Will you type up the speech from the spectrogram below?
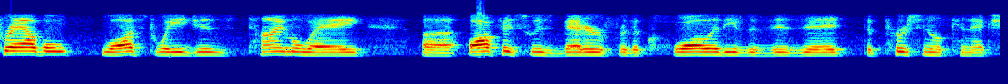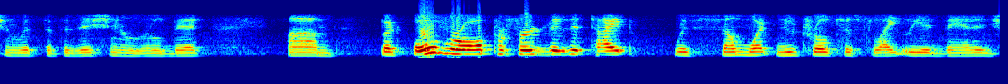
travel, lost wages, time away. Uh, office was better for the quality of the visit, the personal connection with the physician a little bit. Um, but overall preferred visit type was somewhat neutral to slightly advantaged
